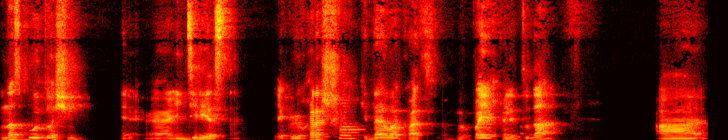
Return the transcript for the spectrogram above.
у нас будет очень э, интересно. Я говорю, хорошо, кидай локацию. Мы поехали туда, а,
